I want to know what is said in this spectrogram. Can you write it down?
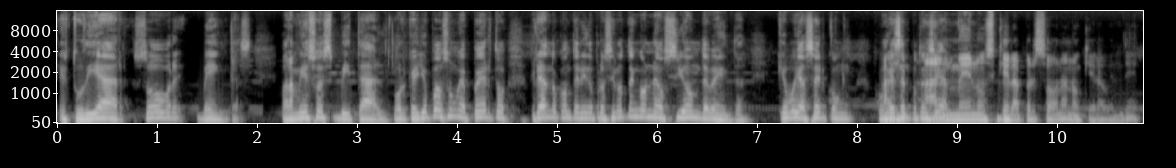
estudiar sobre ventas. Para mí eso es vital, porque yo puedo ser un experto creando contenido, pero si no tengo noción de ventas, ¿qué voy a hacer con, con Al- ese potencial? Al menos que la persona no quiera vender.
